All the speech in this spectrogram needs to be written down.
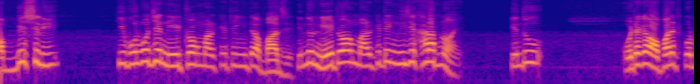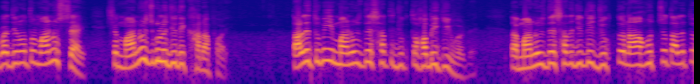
অবভিয়াসলি কি বলব যে নেটওয়ার্ক মার্কেটিংটা বাজে। কিন্তু নেটওয়ার্ক মার্কেটিং নিজে খারাপ নয়। কিন্তু ওটাকে অপারেট করবার জন্য তো মানুষ চাই সে মানুষগুলো যদি খারাপ হয়, তাহলে তুমি মানুষদের সাথে যুক্ত হবে কীভাবে তা মানুষদের সাথে যদি যুক্ত না হচ্ছে, তাহলে তো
